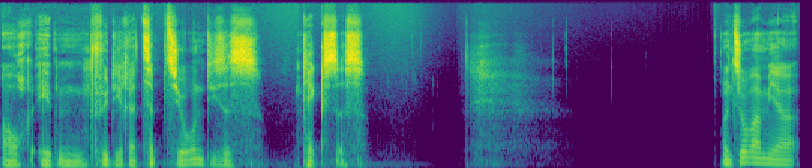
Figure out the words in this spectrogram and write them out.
Auch eben für die Rezeption dieses Textes. Und so war mir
